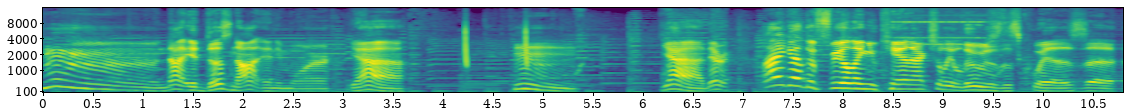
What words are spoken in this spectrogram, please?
hmm, no, it does not anymore. Yeah. Hmm. Yeah, there. I get the feeling you can't actually lose this quiz. Uh,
